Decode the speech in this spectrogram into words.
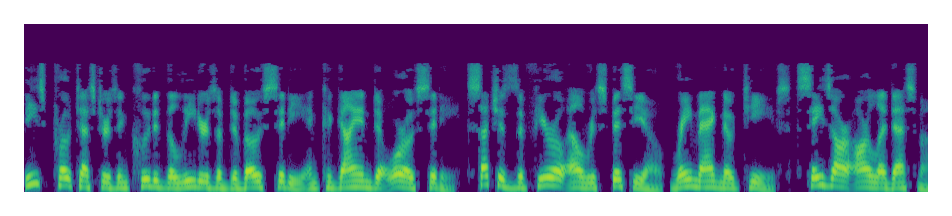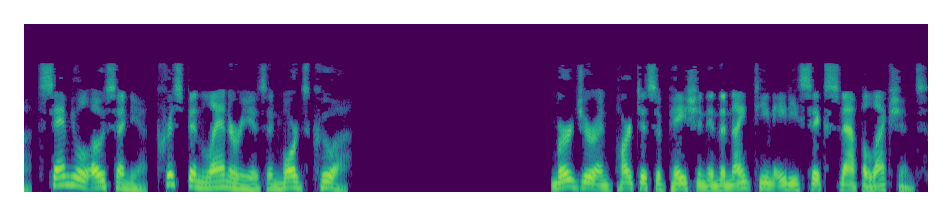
These protesters included the leaders of Davao City and Cagayan de Oro City, such as Zafiro L. Respicio, Ray Magno Teves, Cesar R. Ledesma, Samuel Osenya, Crispin Llanarias and Morgs Cua. Merger and participation in the 1986 snap elections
